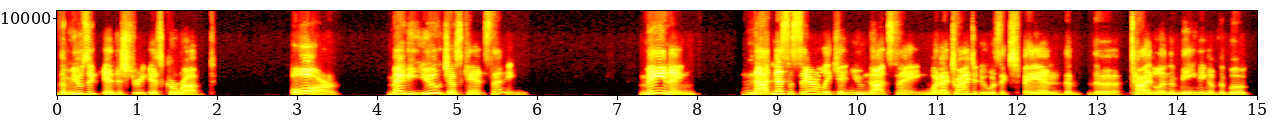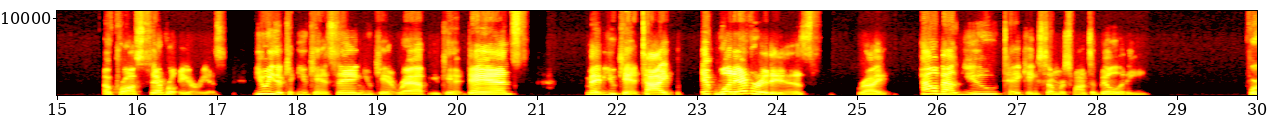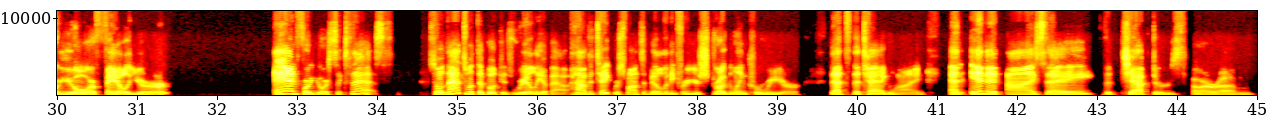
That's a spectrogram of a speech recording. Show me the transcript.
The Music Industry is Corrupt or maybe you just can't sing. Meaning not necessarily can you not sing. What I tried to do was expand the the title and the meaning of the book across several areas. You either can, you can't sing, you can't rap, you can't dance, maybe you can't type, it whatever it is, right? How about you taking some responsibility for your failure and for your success. So that's what the book is really about how to take responsibility for your struggling career. That's the tagline. And in it, I say the chapters are, um,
